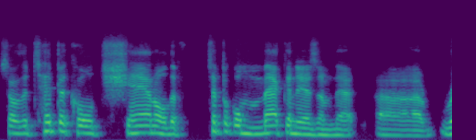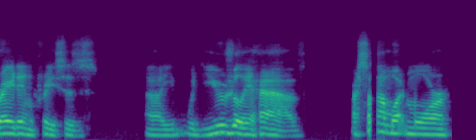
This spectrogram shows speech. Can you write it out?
So the typical channel, the typical mechanism that uh, rate increases uh, would usually have are somewhat more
